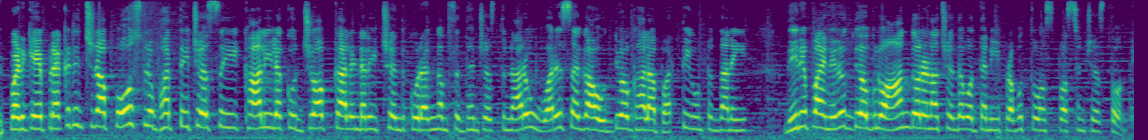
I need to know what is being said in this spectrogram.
ఇప్పటికే ప్రకటించిన పోస్టులు భర్తీ చేసి ఖాళీలకు జాబ్ క్యాలెండర్ ఇచ్చేందుకు రంగం సిద్ధం చేస్తున్నారు. వరుసగా ఉద్యోగాల భర్తీ ఉంటుందని దీనిపై నిరుద్యోగులు ఆందోళన చెందవద్దని ప్రభుత్వం స్పష్టం చేస్తోంది.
